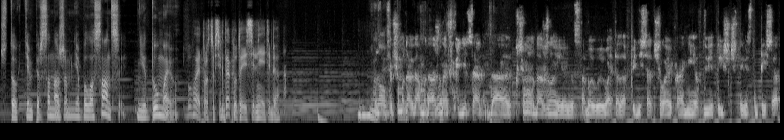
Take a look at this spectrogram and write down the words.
что к тем персонажам не было санкций? Не думаю. Бывает, просто всегда кто-то есть сильнее тебя. Но почему тогда мы должны в 50, да, почему мы должны с тобой воевать тогда в 50 человек, а не в 2450?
